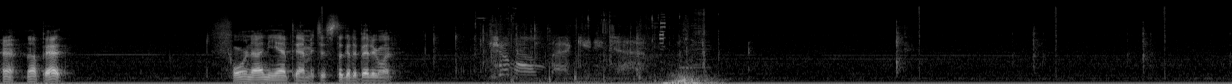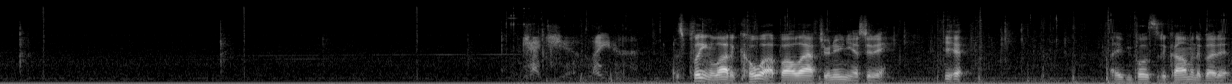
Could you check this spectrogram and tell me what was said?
Huh, not bad. 490 amp damage, I still got a better one. come on back anytime? Catch you later. I was playing a lot of co-op all afternoon yesterday. Yeah. I even posted a comment about it.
